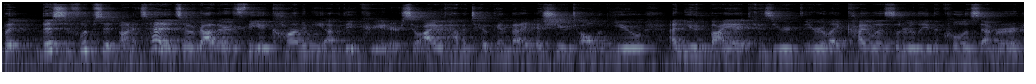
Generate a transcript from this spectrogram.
But this flips it on its head. So rather, it's the economy of the creator. So I would have a token that I'd issue to all of you, and you'd buy it because you're you're like Kyla's literally the coolest ever,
